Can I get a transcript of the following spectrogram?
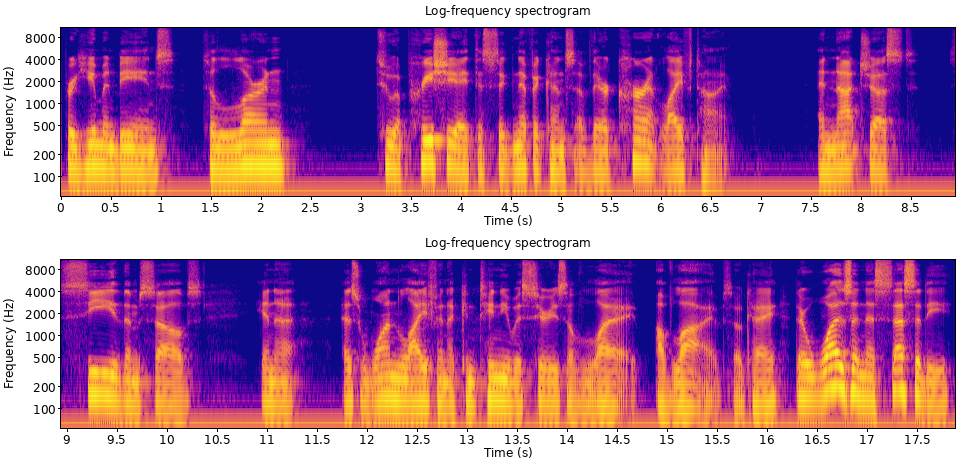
for human beings to learn to appreciate the significance of their current lifetime and not just see themselves in a as one life in a continuous series of li- of lives okay? There was a necessity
